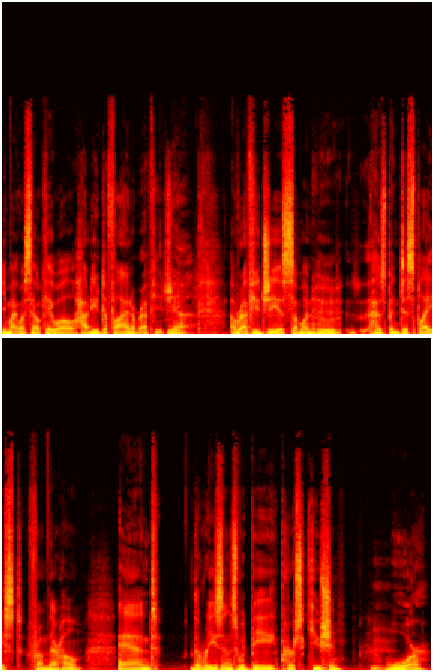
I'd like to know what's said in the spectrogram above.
you might want to say, okay, well, how do you define a refugee? Yeah. A refugee is someone who has been displaced from their home. And the reasons would be persecution, war,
